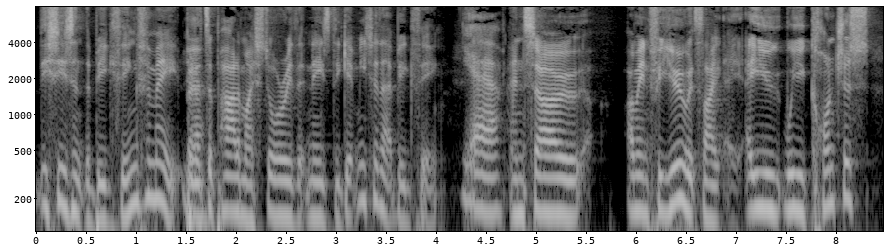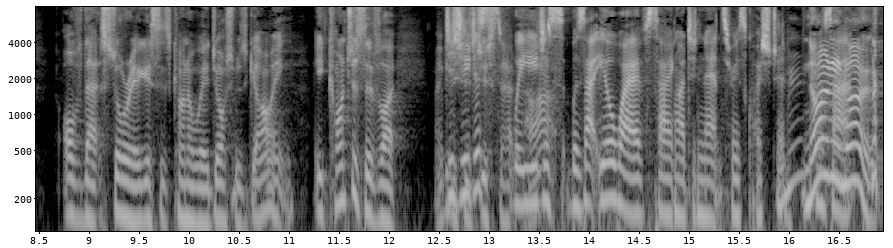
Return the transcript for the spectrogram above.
this isn't the big thing for me, but Yeah. it's a part of my story that needs to get me to that big thing. Yeah. And so, I mean, for you, it's like, are you were you conscious of that story? I guess is kind of where Josh was going. Are you conscious of like maybe Did this you is just, just that were you part? just was that your way of saying I didn't answer his question? no, Was no, that-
